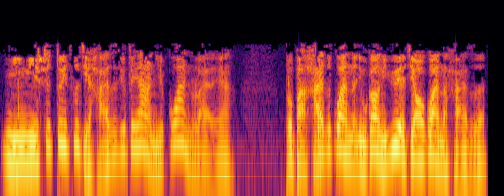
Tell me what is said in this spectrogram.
你你是对自己孩子就这样，你就惯出来的呀。不把孩子惯的，我告诉你，越娇惯的孩子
